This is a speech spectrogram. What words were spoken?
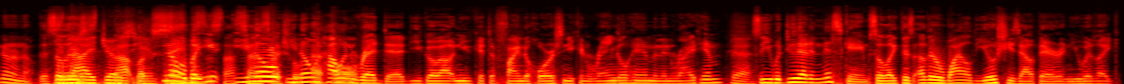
No, no, no. This so You there's ride not Yoshi look and no, tame but him. you, Does not you know you know at how in all. Red Dead you go out and you get to find a horse and you can wrangle him and then ride him. Yeah. So you would do that in this game. So like there's other wild Yoshis out there and you would like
